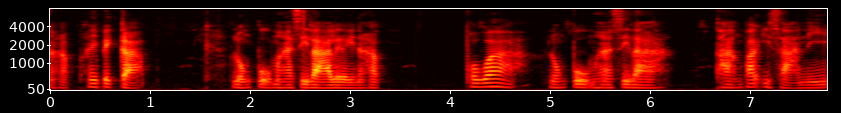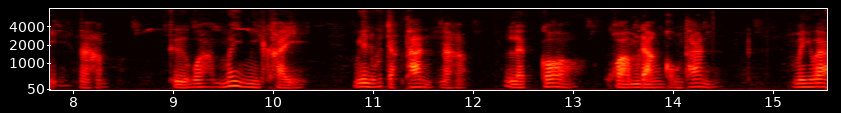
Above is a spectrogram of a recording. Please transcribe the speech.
นะครับ ให้ไปกราบหลวงปู่มหาศิลาเลยนะครับ เพราะว่าหลวงปู่มหาศิลาทางภาคอีสานนี้นะครับ ถือว่าไม่มีใครไม่รู้จักท่านนะครับ และก็ความดังของท่าน ไม่ว่า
